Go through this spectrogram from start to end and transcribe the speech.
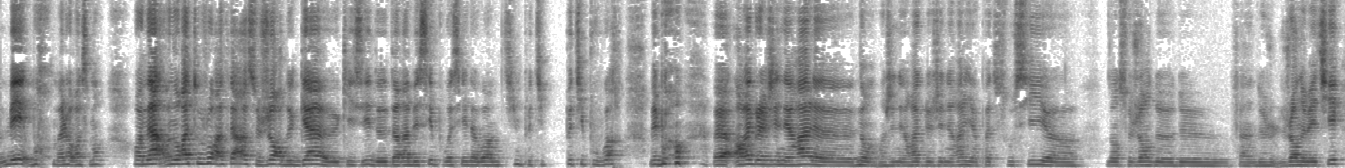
mais bon, malheureusement, on, aura toujours affaire à ce genre de gars qui essaie de, rabaisser pour essayer d'avoir un petit, petit petit pouvoir. Mais bon, euh, en règle générale, euh, non, en règle générale, il n'y a pas de souci euh, dans ce genre de, de, de, genre de métier.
